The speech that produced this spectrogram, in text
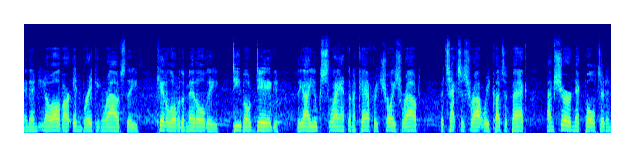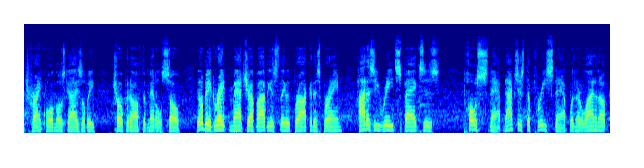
And then, you know, all of our in breaking routes, the Kittle over the middle, the Deebo dig, the Aiyuk slant, the McCaffrey choice route, the Texas route where he cuts it back. I'm sure Nick Bolton and Tranquill and those guys will be choking off the middle. So it'll be a great matchup, obviously, with Brock and his brain. How does he read Spags' post snap, not just the pre snap when they're lining up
